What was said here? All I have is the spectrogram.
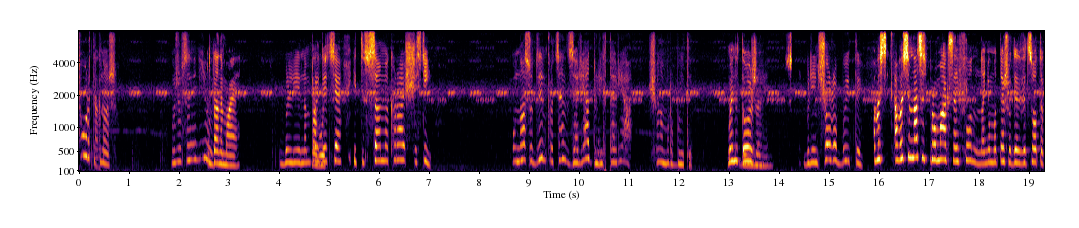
тортик Так. наш? Ми вже все з'їли. Торта немає. Блін, нам Мабуть. прийдеться йти в саме краще. Стій. У нас 1% заряду ліхтаря. Що нам робити? У мене теж. Блін. Блін, що робити? А, вось- а 18 Pro Max iPhone, на ньому теж 1%.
